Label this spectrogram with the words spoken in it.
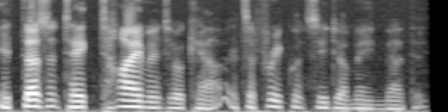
it doesn't take time into account. It's a frequency domain method.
